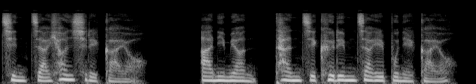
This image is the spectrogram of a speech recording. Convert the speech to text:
진짜 현실일까요? 아니면 단지 그림자일 뿐일까요?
